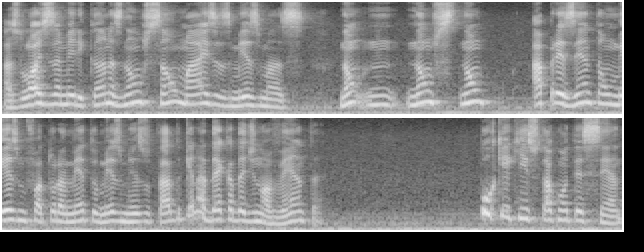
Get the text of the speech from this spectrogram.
As lojas americanas não são mais as mesmas, não, não, não apresentam o mesmo faturamento, o mesmo resultado que na década de 90. Por que, que isso está acontecendo?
